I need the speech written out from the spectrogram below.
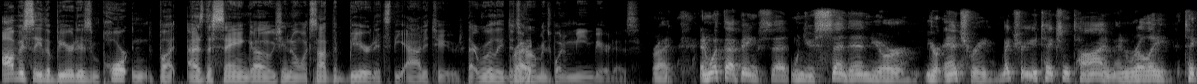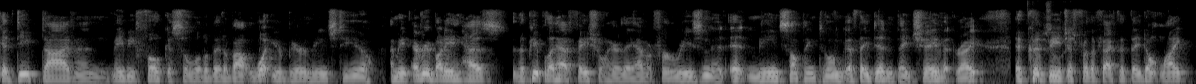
obviously the beard is important but as the saying goes you know it's not the beard it's the attitude that really determines right. what a mean beard is. Right. And with that being said when you send in your your entry make sure you take some time and really take a deep dive and maybe focus a little bit about what your beard means to you. I mean everybody has the people that have facial hair they have it for a reason. It, it means something to them. If they didn't they'd shave it right? It could Absolutely. be just for the fact that that they don't like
